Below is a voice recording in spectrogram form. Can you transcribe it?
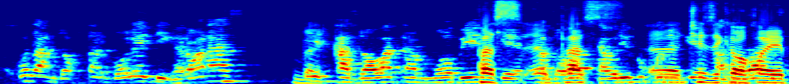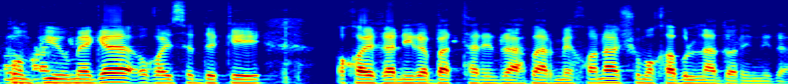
خود انداختن بالای دیگران است. بله. این قضاوت هم ما پس, که پس چیزی که آقای پومپیو میگه آقای صدقی آقای غنی را بدترین رهبر می‌خوانه شما قبول ندارین را؟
